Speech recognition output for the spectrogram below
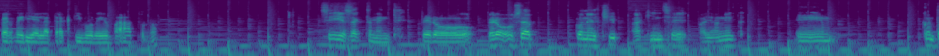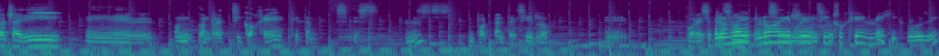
perdería el atractivo de barato, ¿no? Sí, exactamente. Pero, pero, o sea, con el chip A15 Bionic, eh, con Touch ID, eh, con, con, red 5G, que también es, es, importante decirlo. Eh, por ese Pero no hay, no hay red 5G en México, ¿sí?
